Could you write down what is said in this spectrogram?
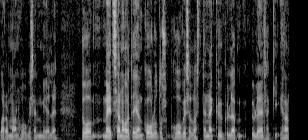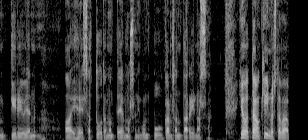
varmaan Huovisen mieleen. Tuo metsänhoitajan koulutus Huovisella sitten näkyy kyllä yleensäkin ihan kirjojen aiheissa tuotannon teemoissa, niin kuin puukansan tarinassa. Joo, tämä on kiinnostavaa,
